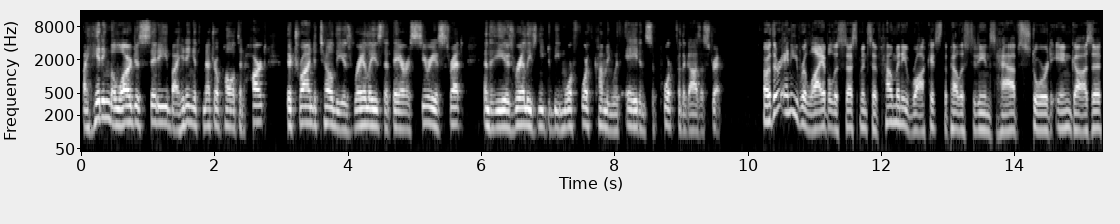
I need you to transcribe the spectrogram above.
by hitting the largest city, by hitting its metropolitan heart. They're trying to tell the Israelis that they are a serious threat and that the Israelis need to be more forthcoming with aid and support for the Gaza Strip. Are there any reliable assessments of how many rockets the Palestinians have stored in Gaza?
